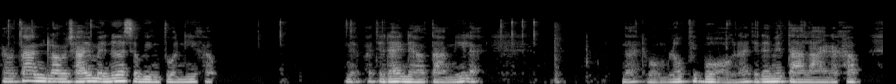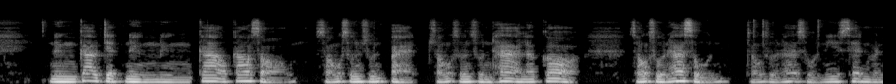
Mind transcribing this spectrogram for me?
แนวต้านเราใช้ minor swing ตัวนี้ครับ เนี่ยก็จะได้แนวตามนี้แหละ นะผมลบฟิโบออกนะ จะได้ไม่ตาลายนะครับ1971 1992 2008 2005 แล้วก็ 2050 2050 นี่เส้นมัน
